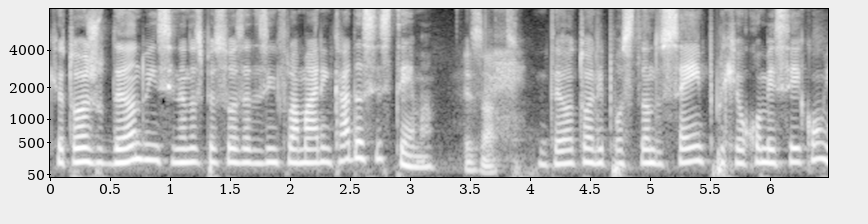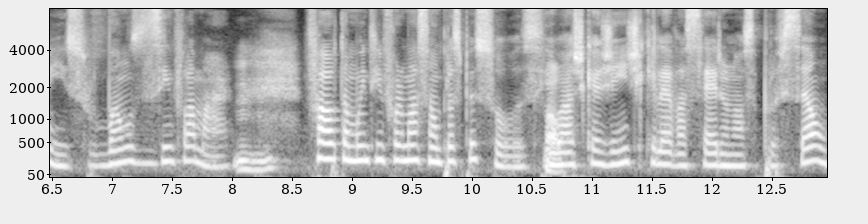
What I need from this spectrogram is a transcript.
que eu estou ajudando e ensinando as pessoas a desinflamarem cada sistema. Exato. Então eu estou ali postando sempre porque eu comecei com isso. Vamos desinflamar. Uhum, Falta muita informação para as pessoas. Falta. Eu acho que a gente que leva a sério nossa profissão,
